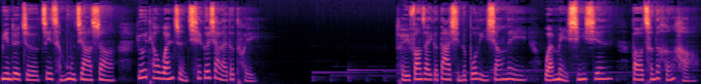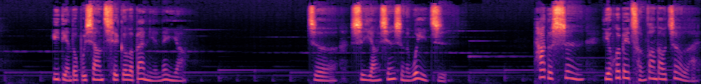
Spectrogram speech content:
面对着这层木架上有一条完整切割下来的腿腿放在一个大型的玻璃箱内，完美新鲜，保存的很好，一点都不像切割了半年那样。这是杨先生的位置，他的肾也会被存放到这来。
